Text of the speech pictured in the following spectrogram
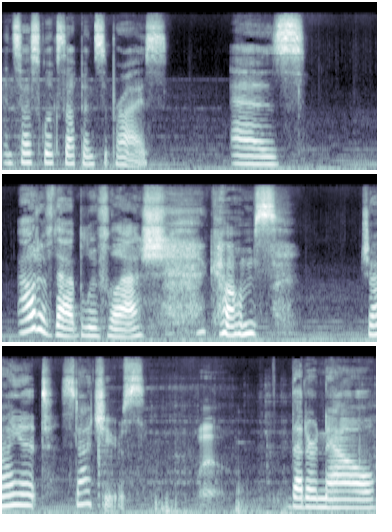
And Susk looks up in surprise as out of that blue flash comes giant statues Whoa. that are now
